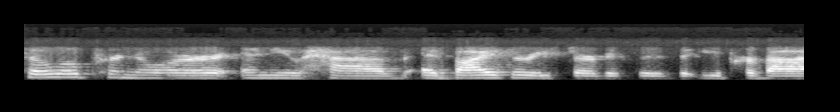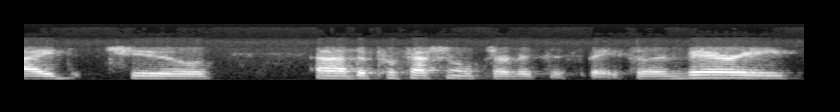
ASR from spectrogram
solopreneur and you have advisory services that you provide to uh, the professional services space. So a very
